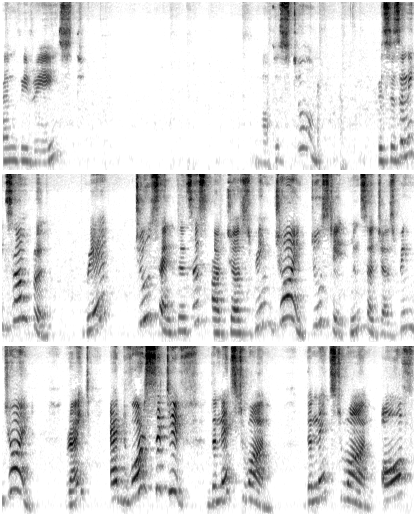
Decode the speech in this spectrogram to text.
And we raised not a stone. This is an example where two sentences are just being joined, two statements are just being joined, right? Adversative, the next one. The next one of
